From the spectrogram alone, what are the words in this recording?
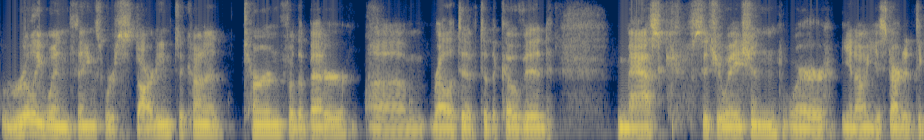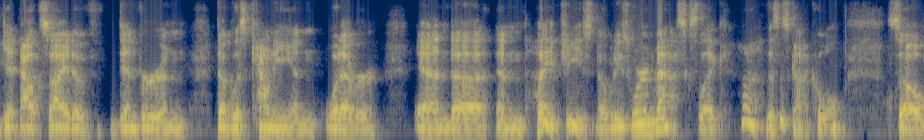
really when things were starting to kind of turn for the better um, relative to the COVID mask situation where you know you started to get outside of Denver and Douglas County and whatever. And uh and hey geez nobody's wearing masks. Like huh this is kind of cool. So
